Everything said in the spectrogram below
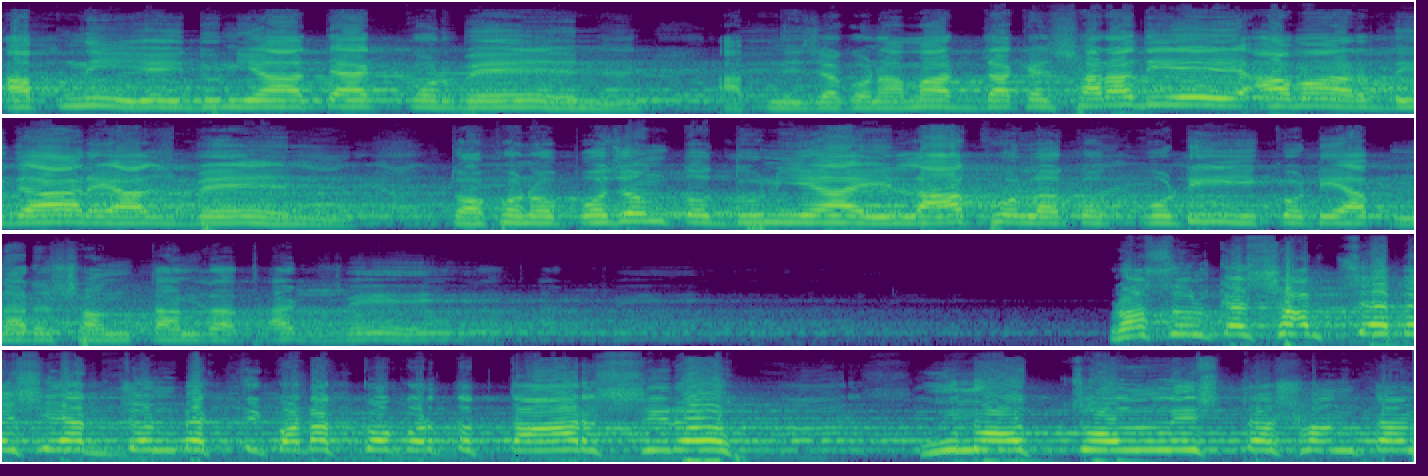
আপনি এই দুনিয়া ত্যাগ করবেন। আপনি যখন আমার ডাকে সাড়া দিয়ে আমার দিদারে আসবেন তখনও পর্যন্ত দুনিয়ায় লাখো লাখো কোটি কোটি আপনার সন্তানরা থাকবে। রসুলকে সবচেয়ে বেশি একজন ব্যক্তি কটাক্ষ করত, তার শির উনচল্লিশটা সন্তান।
